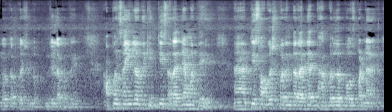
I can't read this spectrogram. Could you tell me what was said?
जिल्हा प्रतिनिधी आपण सांगितलं होतं की तीस राज्यामध्ये तीस ऑगस्टपर्यंत राज्यात भाग बदलत पाऊस पडणार आहे.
